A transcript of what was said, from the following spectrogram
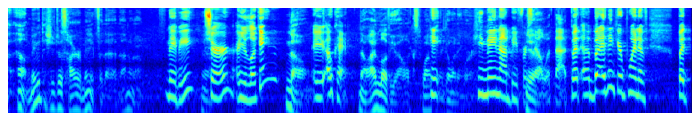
I know, maybe they should just hire me for that. I don't know. Maybe. Yeah. Sure. Are you looking? No. You, okay. No, I love you, Alix. Why he, would I go anywhere? He may not be for yeah. sale with that. But uh, but I think your point of but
